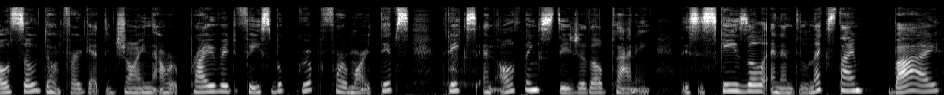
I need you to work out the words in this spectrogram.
Also, don't forget to join our private Facebook group for more tips, tricks, and all things digital planning. This is Keizle, and until next time, bye!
